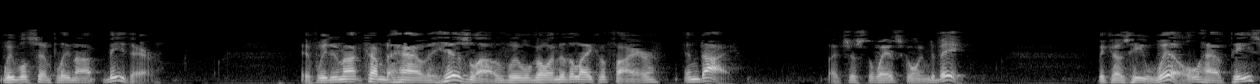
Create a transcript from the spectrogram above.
we will simply not be there. If we do not come to have His love, we will go into the lake of fire and die. That's just the way it's going to be. Because He will have peace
